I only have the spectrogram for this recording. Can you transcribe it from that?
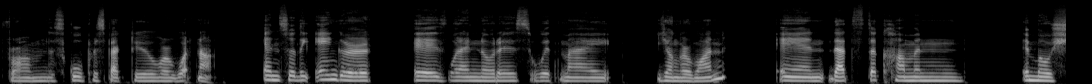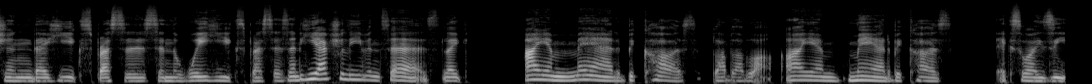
from the school perspective or whatnot. And so the anger is what I notice with my younger one. And that's the common emotion that he expresses and the way he expresses. And he actually even says, like, I am mad because blah, blah, blah. I am mad because XYZ.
